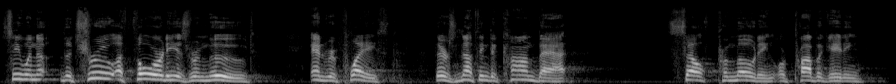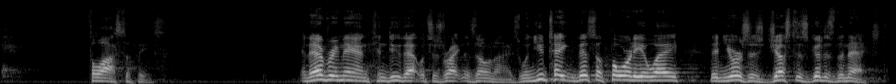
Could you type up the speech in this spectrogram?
See, when the, the true authority is removed and replaced, there's nothing to combat self promoting or propagating philosophies. And every man can do that which is right in his own eyes. When you take this authority away, then yours is just as good as the next.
